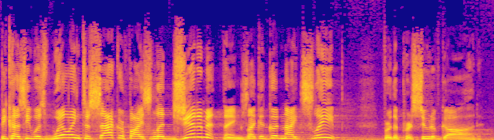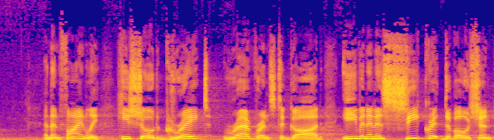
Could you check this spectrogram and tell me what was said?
because he was willing to sacrifice legitimate things like a good night's sleep for the pursuit of God. And then finally, he showed great reverence to God, even in his secret devotion,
